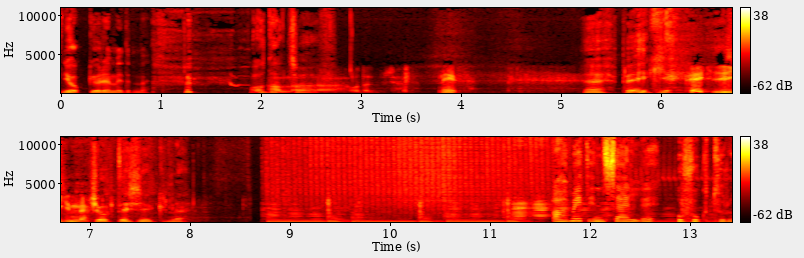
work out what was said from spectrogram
Yok göremedim ben. o da Allah tuhaf. Allah, o da güzel. Neyse. Eh, peki. Peki iyi günler. Çok teşekkürler. Ahmet İnsel'le Ufuk Turu.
